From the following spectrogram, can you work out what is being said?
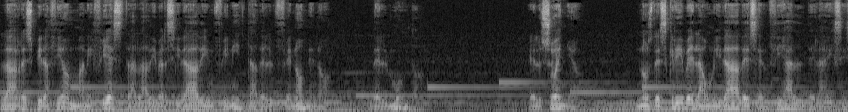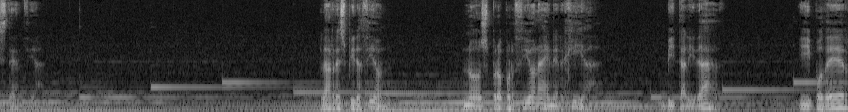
La respiración manifiesta la diversidad infinita del fenómeno del mundo. El sueño nos describe la unidad esencial de la existencia. La respiración nos proporciona energía, vitalidad y poder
